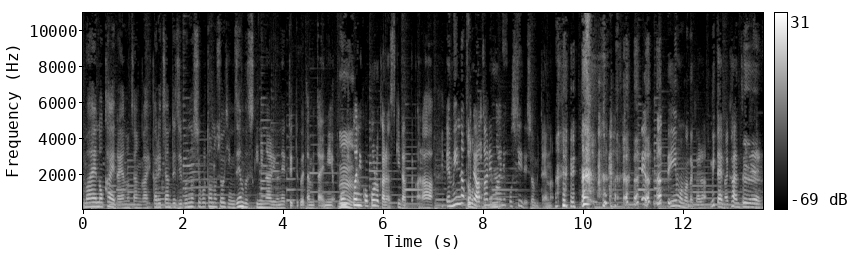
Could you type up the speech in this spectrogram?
前の回で綾乃ちゃんが「ひかりちゃんって自分の仕事の商品全部好きになるよね」って言ってくれたみたいにうん。本当に心から好きだったから「えみんなこれ当たり前に欲しいでしょ」みたいな「えだっていいものだから」みたいな感じで、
